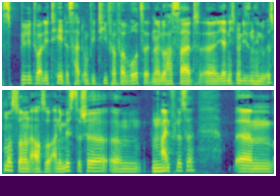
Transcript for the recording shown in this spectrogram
Spiritualität ist halt irgendwie tiefer verwurzelt. Ne? Du hast halt äh, ja nicht nur diesen Hinduismus, sondern auch so animistische ähm, Einflüsse, ähm,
